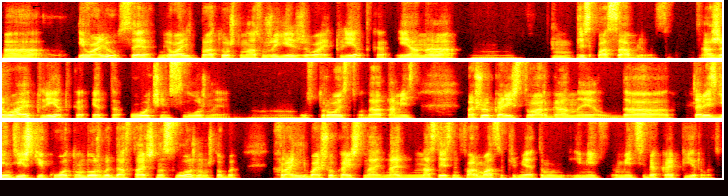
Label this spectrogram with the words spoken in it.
А эволюция говорит про то, что у нас уже есть живая клетка, и она приспосабливается. А живая клетка – это очень сложное устройство, да, там есть большое количество органелл, да, там есть генетический код, он должен быть достаточно сложным, чтобы хранить большое количество наследственной информации, при этом иметь, уметь себя копировать.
